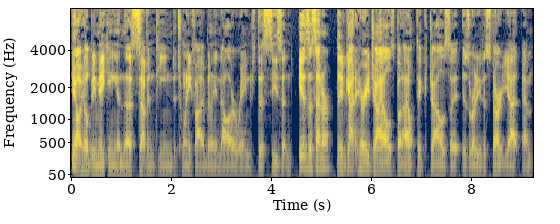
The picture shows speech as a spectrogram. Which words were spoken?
you know, he'll be making in the 17 to 25 million dollar range this season, is a center. They've got Harry Giles, but I don't think Giles is ready to start yet. And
